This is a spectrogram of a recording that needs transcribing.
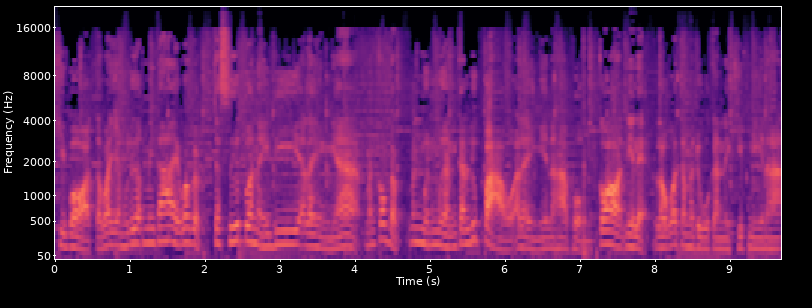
คีย์บอร์ด แต่ว่ายังเลือกไม่ได้ว่าแบบจะซื้อตัวไหนดีอะไรอย่างเงี้ยมันก็แบบมันเหมือนเหมือนกันหรือเปล่าอะไรอย่างงี้นะครับผมก็นี่แหละเราก็จะมาดูกันในคลิปนี้นะฮะ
